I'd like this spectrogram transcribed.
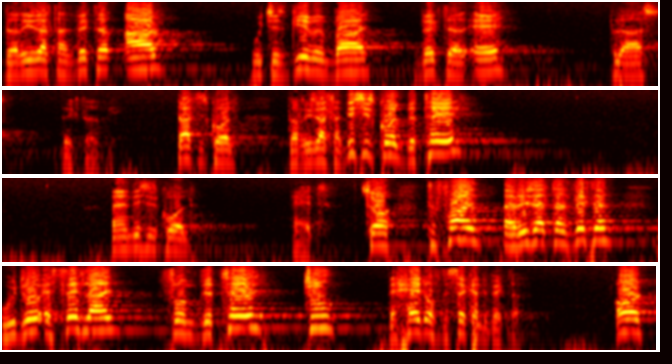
the resultant vector R which is given by vector A plus vector B. That is called the resultant. This is called the tail and this is called head. So to find a resultant vector we draw a straight line from the tail to the head of the second vector. Or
